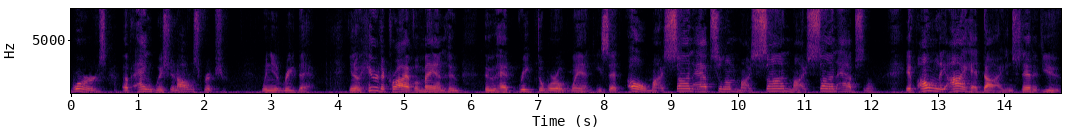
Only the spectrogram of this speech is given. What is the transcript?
words of anguish in all of Scripture when you read that. You know, hear the cry of a man who, who had reaped the whirlwind. He said, Oh, my son Absalom, my son, my son Absalom. If only I had died instead of you.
